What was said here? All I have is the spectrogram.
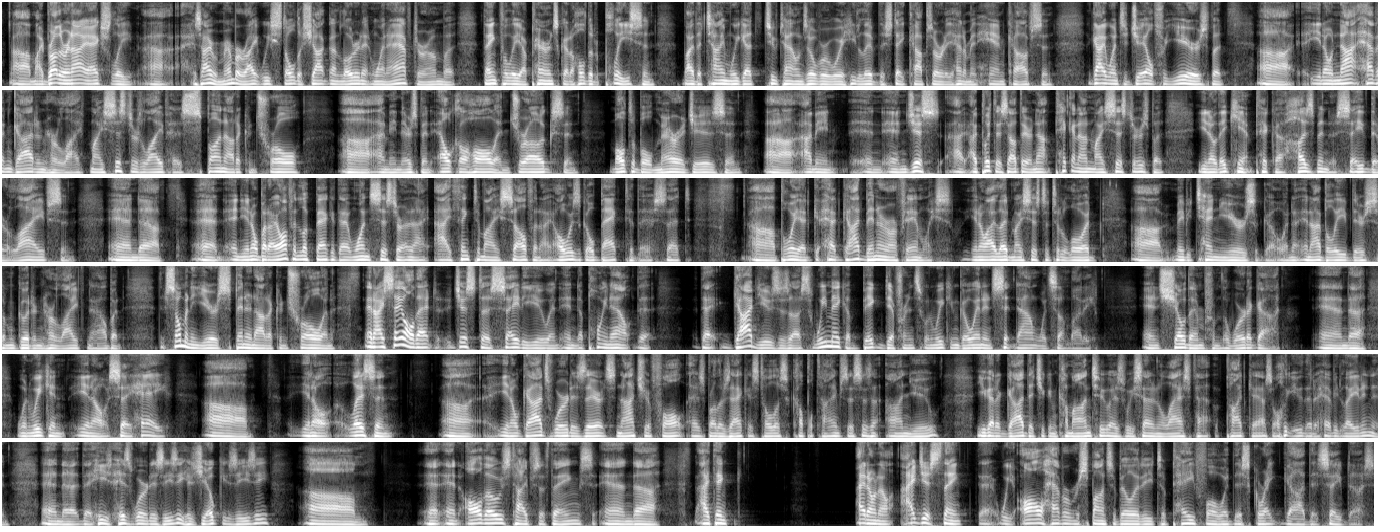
uh, my brother and I actually, uh, as I remember right, we stole the shotgun, loaded it, and went after him. But thankfully, our parents got a hold of the police. And by the time we got two towns over where he lived, the state cops already had him in handcuffs. And the guy went to jail for years. But, uh, you know, not having God in her life, my sister's life has spun out of control. Uh, I mean, there's been alcohol and drugs and multiple marriages. And uh, I mean, and and just I, I, put this out there, not picking on my sisters, but you know they can't pick a husband to save their lives, and and uh, and and you know, but I often look back at that one sister, and I I think to myself, and I always go back to this that. Uh, boy, had, had God been in our families, you know, I led my sister to the Lord uh, maybe 10 years ago. And, and I believe there's some good in her life now, but there's so many years spinning out of control. And, and I say all that just to say to you and, and to point out that, that God uses us. We make a big difference when we can go in and sit down with somebody and show them from the Word of God. And uh, when we can, you know, say, hey, uh, you know, listen, uh, you know, God's word is there. It's not your fault, as Brother Zach has told us a couple times. This isn't on you. You got a God that you can come on to, as we said in the last pa- podcast. All you that are heavy laden, and and uh, that he His word is easy. His yoke is easy, um, and, and all those types of things. And uh, I think, I don't know. I just think that we all have a responsibility to pay forward this great God that saved us.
